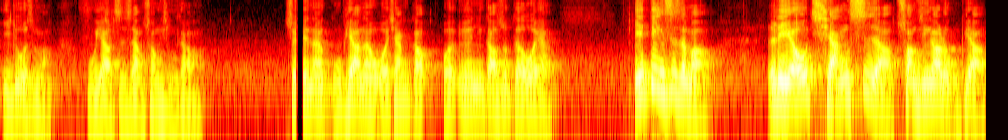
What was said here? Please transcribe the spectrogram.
一路什么扶摇直上创新高。所以呢，股票呢，我想告我愿意告诉各位啊，一定是什么留强势啊，创新高的股票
